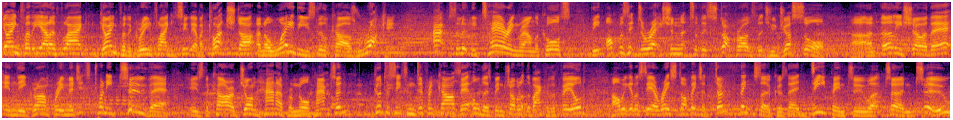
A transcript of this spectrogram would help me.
Going for the yellow flag, going for the green flag. You see we have a clutch start and away these little cars rocket. Absolutely tearing around the course, the opposite direction to the stock rods that you just saw. Uh, an early shower there in the Grand Prix Midgets. 22 there is the car of John Hanna from Northampton. Good to see some different cars here. Oh, there's been trouble at the back of the field. Are we going to see a race stoppage? I don't think so because they're deep into uh, turn two.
